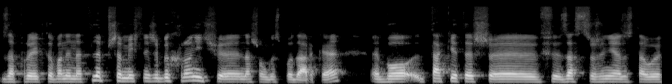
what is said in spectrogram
zaprojektowany na tyle przemyślnie, żeby chronić e, naszą gospodarkę, bo takie też e, zastrzeżenia zostały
